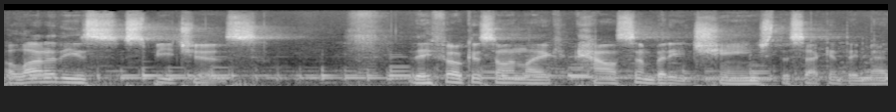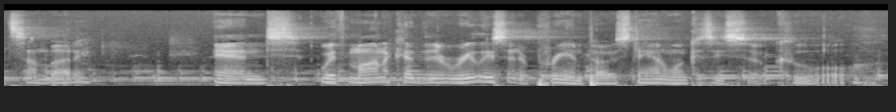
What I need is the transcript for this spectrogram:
a lot of these speeches they focus on like how somebody changed the second they met somebody and with monica there really isn't a pre and post dan one because he's so cool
